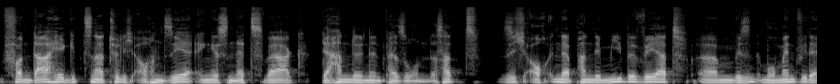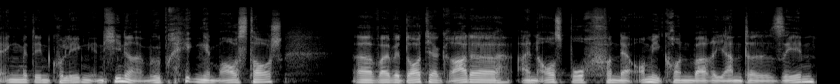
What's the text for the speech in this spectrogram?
von daher gibt es natürlich auch ein sehr enges Netzwerk der handelnden Personen. Das hat sich auch in der Pandemie bewährt. Ähm, wir sind im Moment wieder eng mit den Kollegen in China im Übrigen im Austausch, äh, weil wir dort ja gerade einen Ausbruch von der Omikron-Variante sehen.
